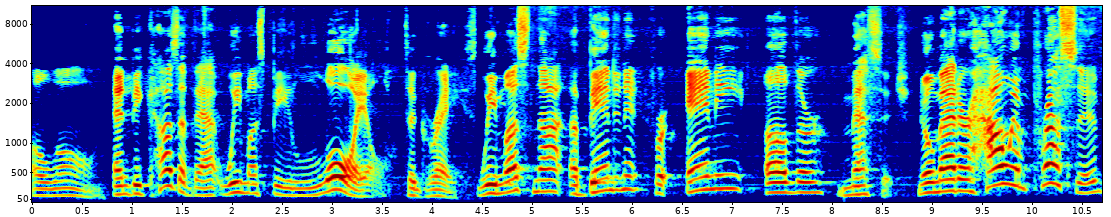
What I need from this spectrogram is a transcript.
alone. And because of that, we must be loyal to grace. We must not abandon it for any other message, no matter how impressive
